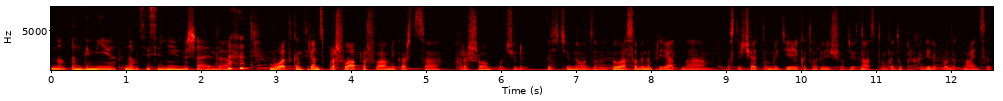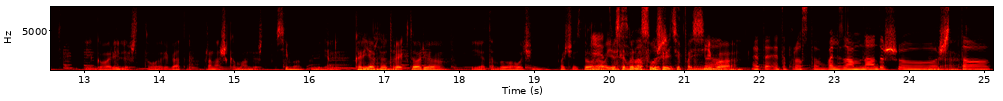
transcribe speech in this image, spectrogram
но пандемия нам все сильнее мешает. Да. Вот, конференция прошла, прошла, мне кажется, хорошо, получили позитивные отзывы. Было особенно приятно встречать там людей, которые еще в 2019 году проходили Product Mindset и говорили, что ребята про нашу команду, что спасибо, поменяли карьерную да. траекторию, и это было очень, очень здорово. Если вы нас слушаете, спасибо. Да. Это, это просто бальзам на душу, да. что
